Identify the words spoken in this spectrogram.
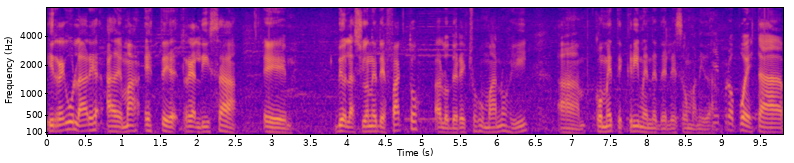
irregulares, además este realiza eh, violaciones de facto a los derechos humanos y ah, comete crímenes de lesa humanidad. ¿Qué propuesta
